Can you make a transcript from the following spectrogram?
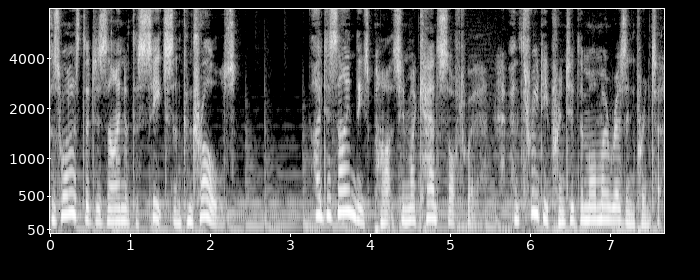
as well as the design of the seats and controls. I designed these parts in my CAD software and 3D printed them on my resin printer.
